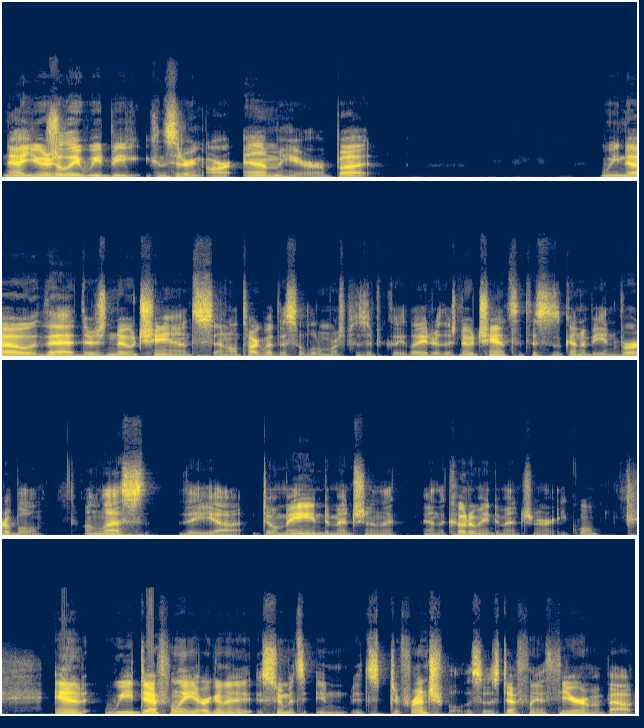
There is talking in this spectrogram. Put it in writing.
Now usually we'd be considering Rm here, but we know that there's no chance, and I'll talk about this a little more specifically later, there's no chance that this is going to be invertible unless the uh, domain dimension and the, and the codomain dimension are equal. And we definitely are going to assume it's in, it's differentiable. This is definitely a theorem about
